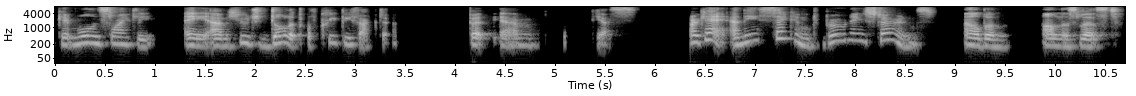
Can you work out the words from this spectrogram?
Okay, more than slightly. A um, huge dollop of creepy factor. But um, yes. Okay, and the second Rolling Stones album on this list.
